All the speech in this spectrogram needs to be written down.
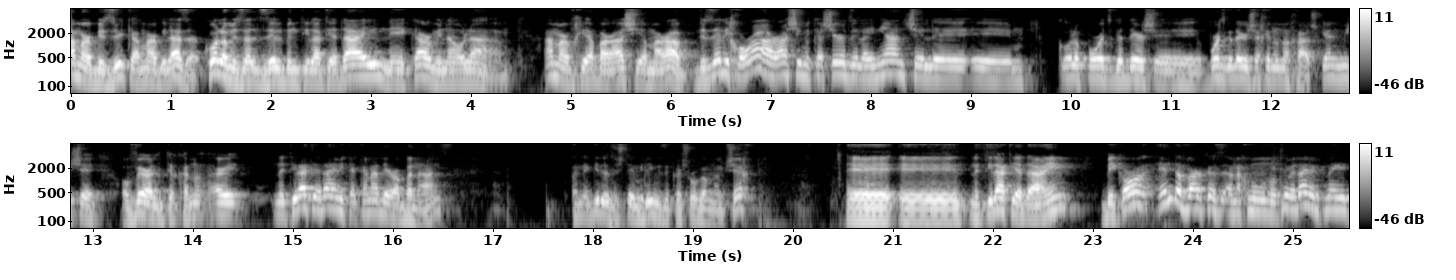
אמר בזריקה, אמר בלעזר, כל המזלזל בנטילת ידיים נעקר מן העולם. אמר רב בר אשי אמר רב, וזה לכאורה רש"י מקשר את זה לעניין של אה, אה, כל הפורץ גדר, ש... פורץ גדר ישכנו נחש, כן? מי שעובר על תקנות, נטילת ידיים היא תקנה דה רבנן, אני אגיד על זה שתי מילים, זה קשור גם להמשך. אה, אה, נטילת ידיים, בעיקרון אין דבר כזה, אנחנו נוטלים ידיים מפני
